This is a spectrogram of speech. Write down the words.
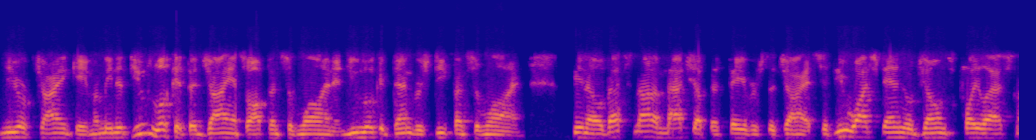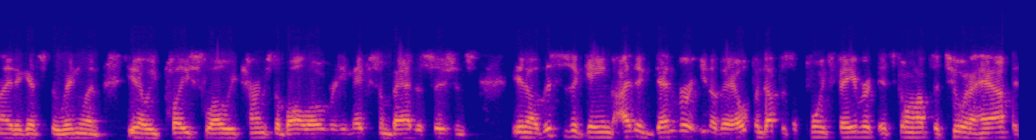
New York Giant game. I mean, if you look at the Giants' offensive line and you look at Denver's defensive line, you know that's not a matchup that favors the Giants. If you watch Daniel Jones play last night against New England, you know he plays slow, he turns the ball over, he makes some bad decisions you know, this is a game. I think Denver. You know, they opened up as a point favorite. It's going up to two and a half. At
